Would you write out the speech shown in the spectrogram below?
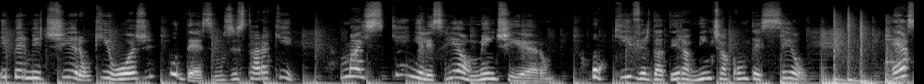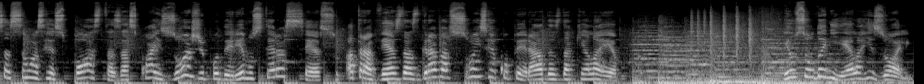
e permitiram que hoje pudéssemos estar aqui. Mas quem eles realmente eram? O que verdadeiramente aconteceu? Essas são as respostas às quais hoje poderemos ter acesso através das gravações recuperadas daquela época. Eu sou Daniela Risoli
